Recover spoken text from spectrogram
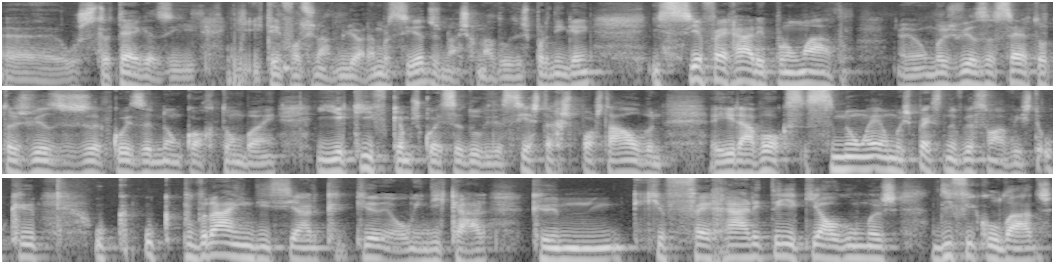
uh, os estrategas e, e, e tem funcionado melhor a Mercedes, não acho que não há dúvidas para ninguém, e se a Ferrari, por um lado, Eh, umas vezes acerta, outras vezes a coisa não corre tão bem. E aqui ficamos com essa dúvida: se esta resposta a Albon a ir à boxe, se não é uma espécie de navegação à vista, o que, o que, o que poderá indiciar que, que, ou indicar que, que a Ferrari tem aqui algumas dificuldades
